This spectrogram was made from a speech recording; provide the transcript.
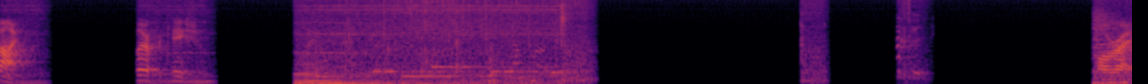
signed. Clarification. All right.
